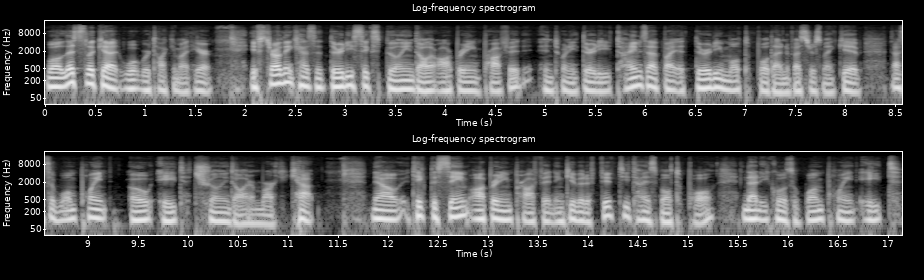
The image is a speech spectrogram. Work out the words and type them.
Well, let's look at what we're talking about here. If Starlink has a $36 billion operating profit in 2030, times that by a 30 multiple that investors might give, that's a $1.08 trillion market cap. Now, take the same operating profit and give it a 50 times multiple, and that equals a $1.8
